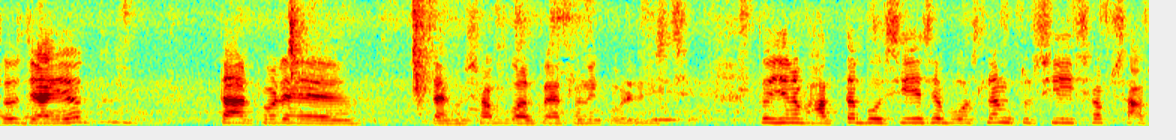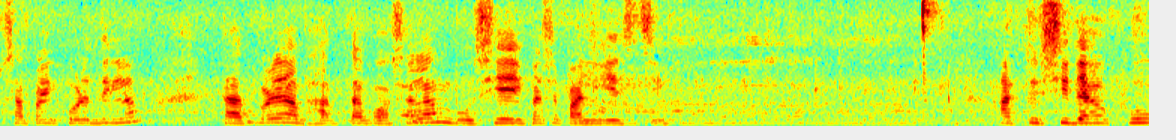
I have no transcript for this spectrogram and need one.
তো যাই হোক, তারপরে দেখো সব গল্প এখনই করে নিচ্ছি। তো ওই জন্য ভাতটা বসিয়ে এসে বসলাম টুসি সব সাফ সাফাই করে দিল। তারপরে ভাতটা বসালাম বসিয়ে এই পাশে পালিয়ে এসেছি। আর টুসি দেখো খুব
